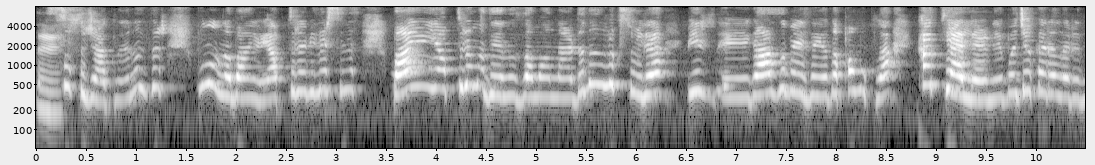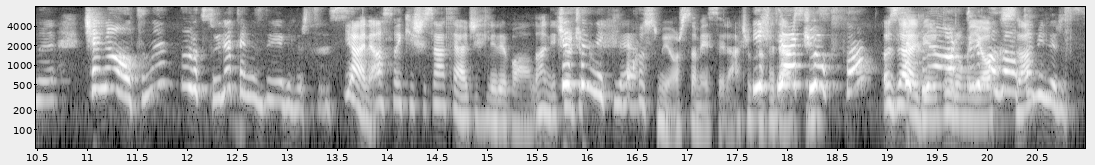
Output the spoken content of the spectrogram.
Evet. su sıcaklığınızdır. Bununla banyo yaptırabilirsiniz. Banyo yaptıramadığınız zamanlarda da ılık suyla bir e, gazlı bezle ya da pamukla kat yerlerini, bacak aralarını, çene altını ılık suyla temizleyebilirsiniz. Yani aslında kişisel tercihlere bağlı. Hani çocuk Kesinlikle. kusmuyorsa mesela çok İhtiyaç yoksa Özel bir durumu yoksa azaltabiliriz.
